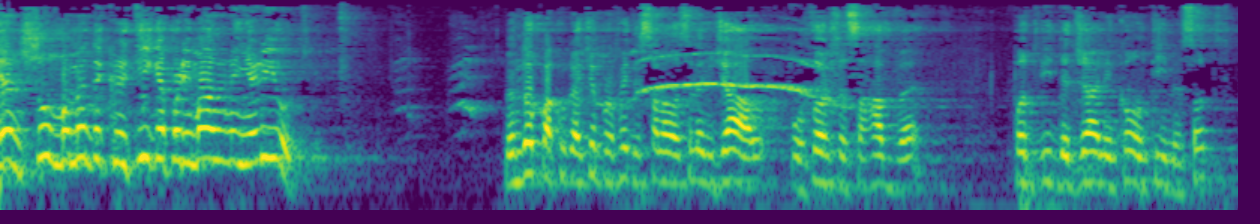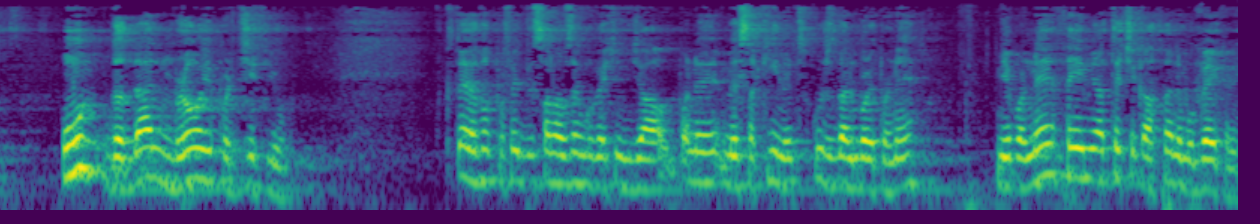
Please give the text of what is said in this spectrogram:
Janë shumë momente kritike për imanin e njeriut. Mendo pak kur ka qenë profeti sallallahu alajhi wasallam gjallë, u thoshte sahabëve, po të vijë Dexhali në kohën time thotë, unë do të dal mbrojë për të gjithë ju. Këtë e thotë profeti sallallahu alajhi wasallam kur ka qenë gjallë, po ne mesakinët, kush do dalë mbrojë për ne? Mirëpo ne themi atë që ka thënë Ebu Bekri.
